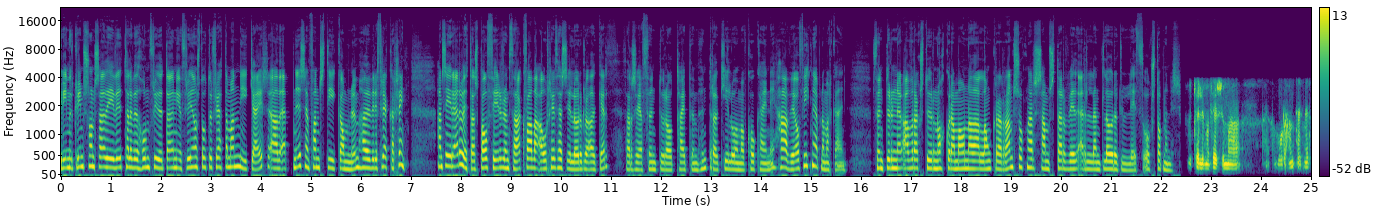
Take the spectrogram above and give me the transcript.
Grímur Grímsson sagði í viðtali við Holmfríðu Dagníu Fríðjónsdóttur fréttamann í gær að efnið sem fannst í gámnum hafi verið frekar hrein. Hann segir erfitt að spá fyrir um það hvaða áhrif þessi lauruglu aðgerð þar að segja fundur á tæpum 100 kílóum af kokaini, hafi á fíknefnamarkaðin. Fundurinn er afrakstur nokkura mánada langra rannsóknar samstarfið Erlend lauruglulið og stopnarnir. Við teljum að þeir sem að voru handtæknir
